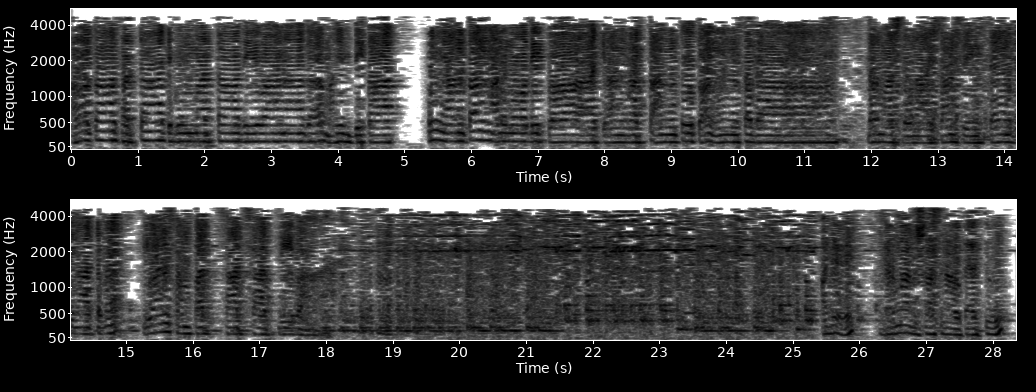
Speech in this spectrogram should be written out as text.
ආකාසට්ටා චුම්මට්ටා දේවානාග මහිද්దికා පුඤ්ඤන්තං අනුමෝදිत्वा චිරං රක්ඛන්තු ත්වං සදා ධර්මස්තෝනායි සංසින් සෑම දිනාටම නිවන් සම්පත් සාක්ෂාත් වේවා. ධර්මානුශාසනාව පැවැත් වූ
